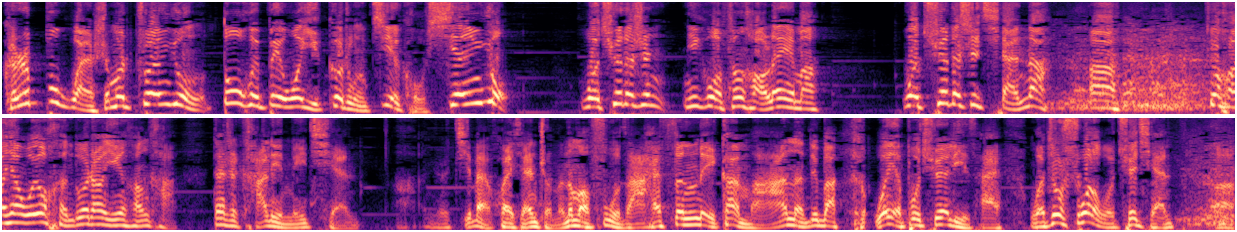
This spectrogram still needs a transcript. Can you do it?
可是不管什么专用，都会被我以各种借口先用。我缺的是你给我分好类吗？我缺的是钱呐啊！就好像我有很多张银行卡，但是卡里没钱啊！你说几百块钱整的那么复杂，还分类干嘛呢？对吧？我也不缺理财，我就说了我缺钱啊！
